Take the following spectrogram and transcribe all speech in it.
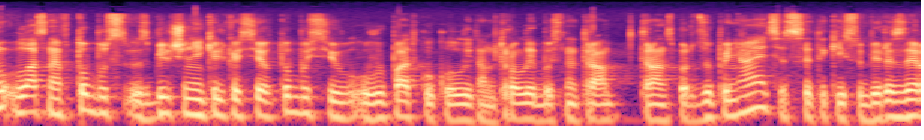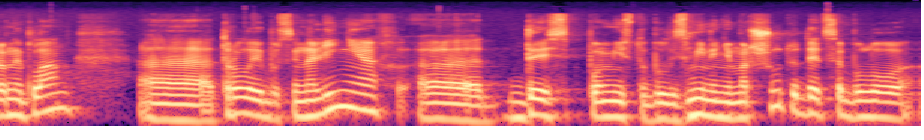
Ну, власне, автобус, збільшення кількості автобусів у випадку, коли там тролейбусний транспорт зупиняється, це такий собі резервний план. Е, тролейбуси на лініях, е, десь по місту були змінені маршрути, де це було,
